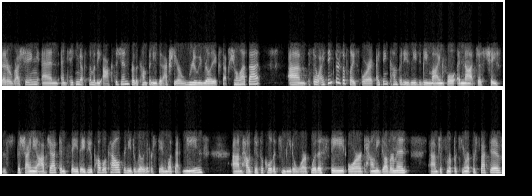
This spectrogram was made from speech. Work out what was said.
that are rushing and, and taking up some of the oxygen for the companies that actually are really, really exceptional at that. Um, so I think there's a place for it. I think companies need to be mindful and not just chase this, the shiny object and say they do public health. They need to really understand what that means. um, how difficult it can be to work with a state or county government, um, just from a procurement perspective,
